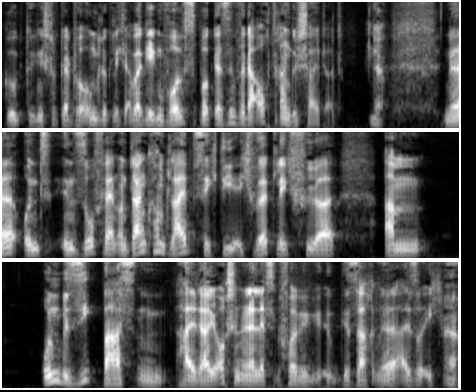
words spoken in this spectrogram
gut, gegen Stuttgart war unglücklich, aber gegen Wolfsburg, da sind wir da auch dran gescheitert. Ja. Ne? Und insofern, und dann kommt Leipzig, die ich wirklich für am unbesiegbarsten halte, habe ich auch schon in der letzten Folge ge- gesagt, ne? Also ich, Ja.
